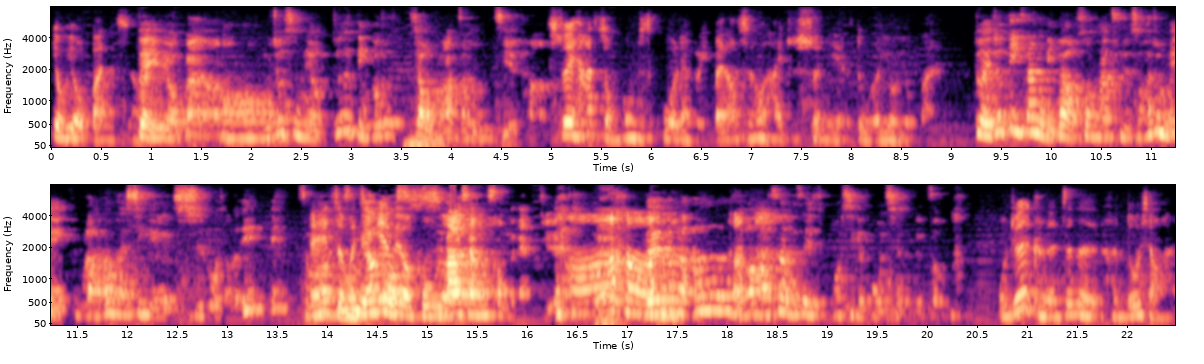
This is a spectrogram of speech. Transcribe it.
幼幼班的时候？对，幼幼班啊。哦。我就是没有，就是顶多就是叫我妈早点去接他。所以他总共就是过了两个礼拜，然后之后他也就顺利的读了幼幼班。对，就第三个礼拜我送他去的时候，他就没哭了，然后他心里有点失落，想说，哎哎，怎么哎怎么今天没有哭了？十八相送的感觉。啊，对，那个啊，然后好像这也多是一个过程，我就走了。我觉得可能真的很多小孩，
